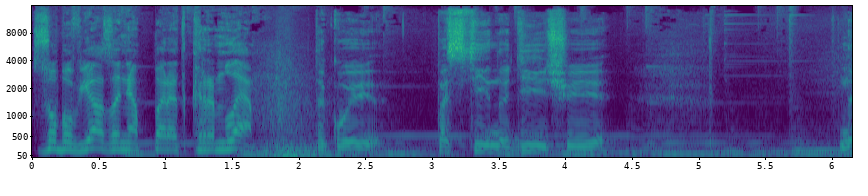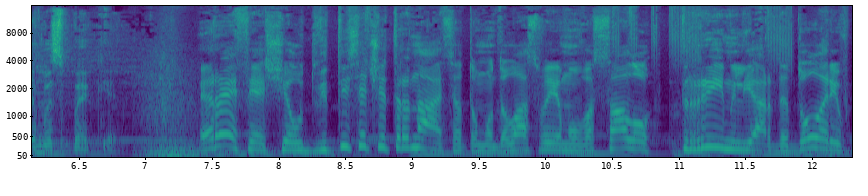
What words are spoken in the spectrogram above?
зобов'язання перед Кремлем. такої постійно діючої небезпеки. Ерефія ще у 2013-му дала своєму васалу 3 мільярди доларів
